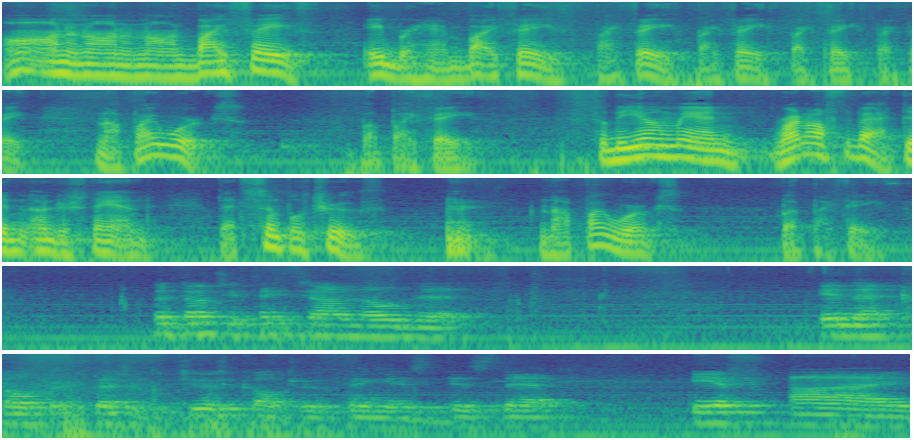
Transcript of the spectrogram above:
on and on and on. By faith, Abraham, by faith, by faith, by faith, by faith, by faith. Not by works, but by faith. So the young man, right off the bat, didn't understand that simple truth, not by works, but by faith. But don't you think, John, though, that in that culture, especially the Jewish culture, the thing is, is that if I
